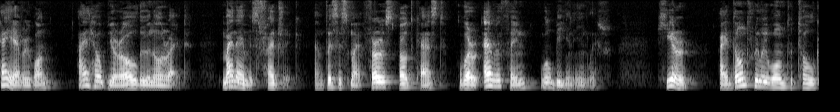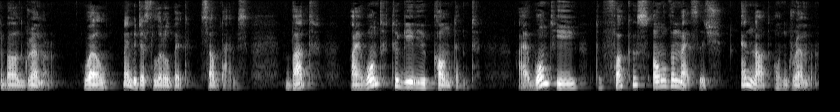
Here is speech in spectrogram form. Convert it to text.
Hey everyone, I hope you're all doing alright. My name is Frederick, and this is my first podcast where everything will be in English. Here, I don't really want to talk about grammar. Well, maybe just a little bit sometimes. But I want to give you content. I want you to focus on the message and not on grammar.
